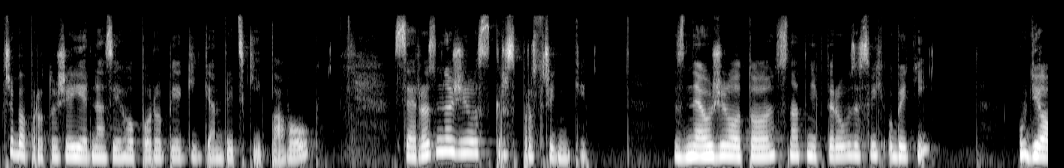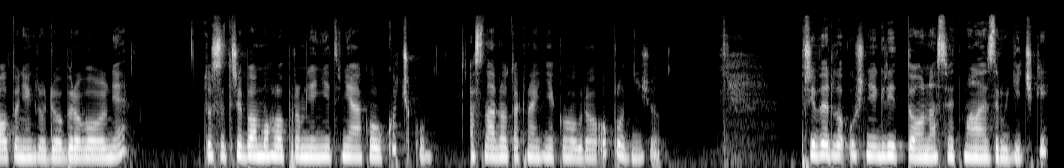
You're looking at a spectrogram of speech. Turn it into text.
třeba protože jedna z jeho podob je gigantický pavouk, se rozmnožil skrz prostředníky. Zneužilo to snad některou ze svých obětí? Udělal to někdo dobrovolně? To se třeba mohlo proměnit v nějakou kočku a snadno tak najít někoho, kdo ho oplodní, že? Přivedlo už někdy to na svět malé zrudičky?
